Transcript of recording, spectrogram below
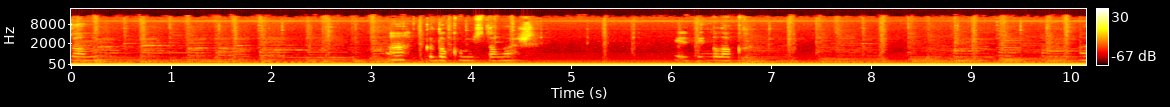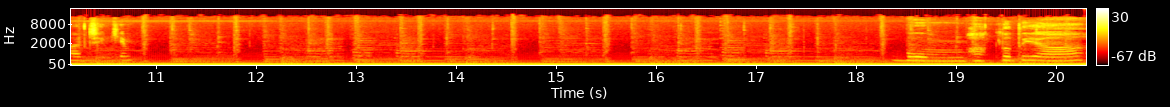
Zoom. Ah, Glock'umuz da var. Bildiğin Glock. Ağır çekim. Bum, patladı ya.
